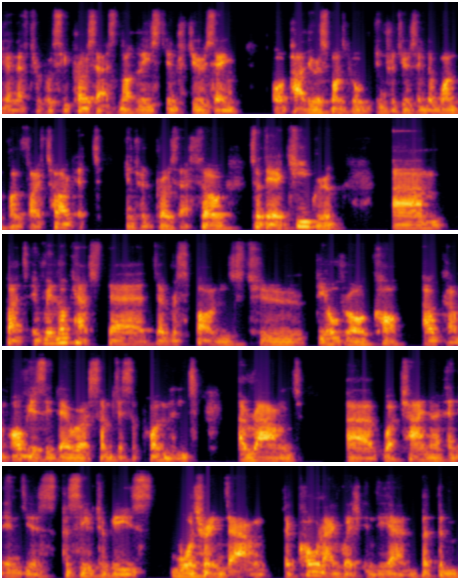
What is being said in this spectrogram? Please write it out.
UNFCCC process, not least introducing or partly responsible introducing the 1.5 target into the process. So, so they're a key group. Um, but if we look at the, the response to the overall COP outcome, obviously there were some disappointment around uh, what China and India perceived to be watering down the core language in the end. But the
